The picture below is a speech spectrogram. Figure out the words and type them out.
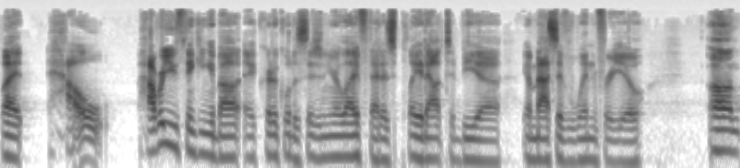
But how how are you thinking about a critical decision in your life that has played out to be a, a massive win for you? Um,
